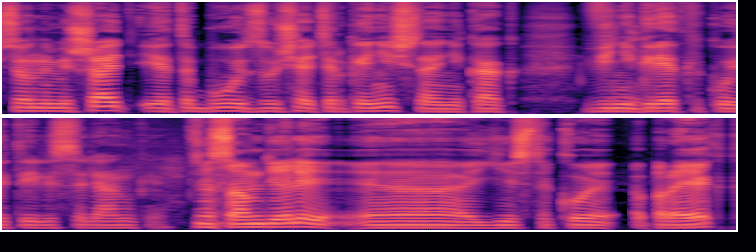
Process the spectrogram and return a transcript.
все намешать, и это будет звучать органично, а не как винегрет какой-то или солянка. На самом деле, э, есть такой проект,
